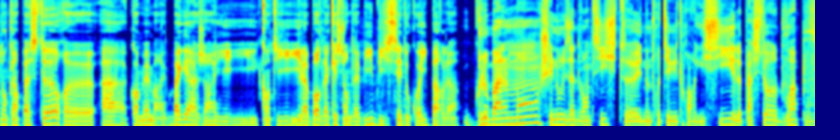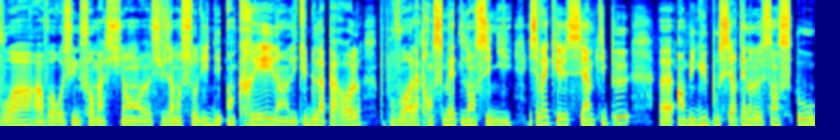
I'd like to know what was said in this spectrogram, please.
Donc un pasteur euh, a quand même un bagage. hein. Il- quand il, il aborde la question de la Bible, il sait de quoi il parle. Globalement, chez nous les adventistes euh, et notre territoire ici, le pasteur doit pouvoir avoir reçu une formation euh, suffisamment solide et ancrée dans l'étude de la parole pour pouvoir la transmettre, l'enseigner. Et c'est vrai que c'est un petit peu euh, ambigu pour certains dans le sens où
